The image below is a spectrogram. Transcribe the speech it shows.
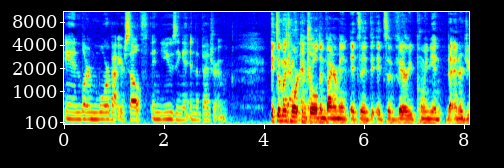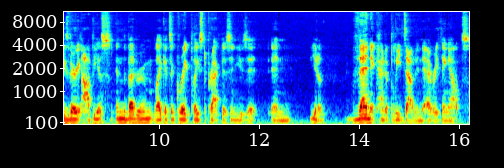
and learn more about yourself in using it in the bedroom it's a much more controlled environment it's a it's a very poignant the energy is very obvious in the bedroom like it's a great place to practice and use it and you know then it kind of bleeds out into everything else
